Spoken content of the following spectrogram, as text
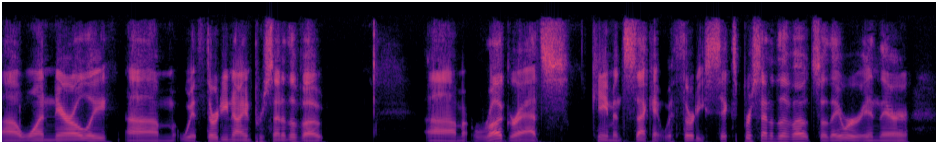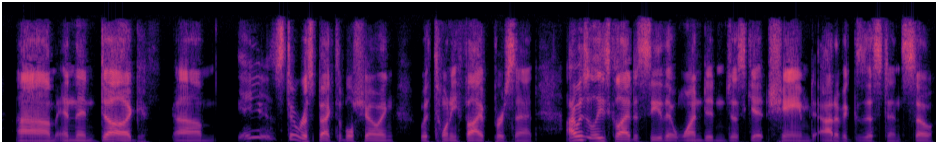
uh, won narrowly um, with 39% of the vote. Um, Rugrats came in second with 36% of the vote, so they were in there. Um, and then Doug, um, eh, still respectable showing with 25%. I was at least glad to see that one didn't just get shamed out of existence. So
